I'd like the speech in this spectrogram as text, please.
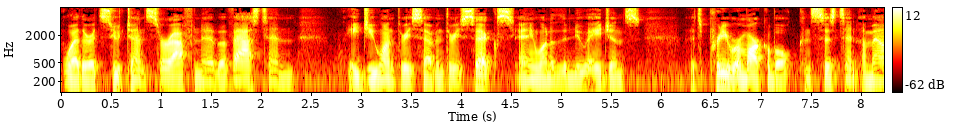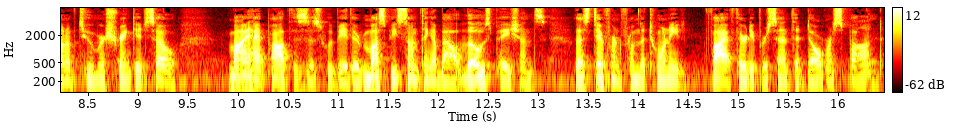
whether it's Sutent, sorafenib, Avastin, AG13736, any one of the new agents it's pretty remarkable, consistent amount of tumor shrinkage. So, my hypothesis would be there must be something about those patients that's different from the 25 30% that don't respond.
